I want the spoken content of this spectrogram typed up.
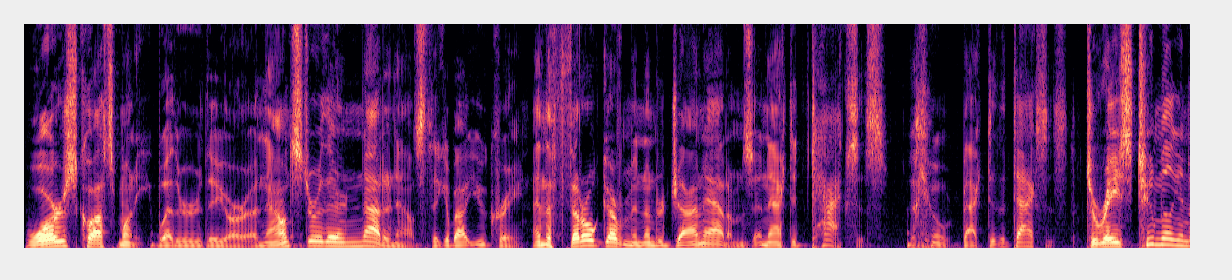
Wars cost money, whether they are announced or they're not announced. Think about Ukraine. And the federal government under John Adams enacted taxes, you know, back to the taxes, to raise $2 million,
